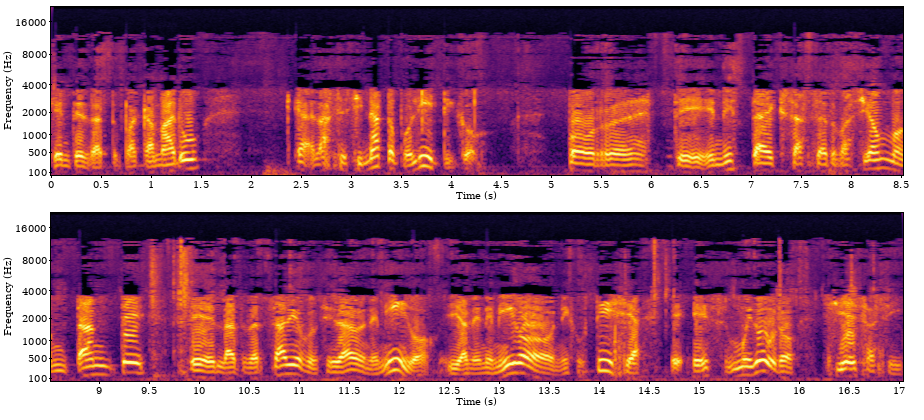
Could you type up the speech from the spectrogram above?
gente de Tupac Amaru, al asesinato político por este, en esta exacerbación montante del adversario considerado enemigo y al enemigo ni justicia e, es muy duro si es así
